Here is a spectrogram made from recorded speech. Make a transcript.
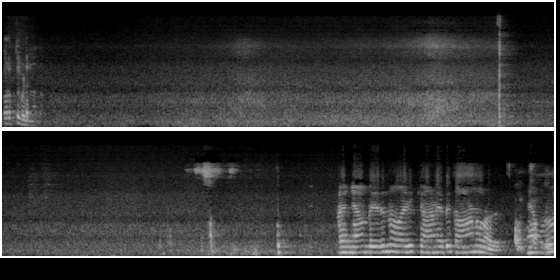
പുറത്തുവിടുന്നത്. ഞാൻ വരുന്ന വഴിക്കാണ് ഇത് കാണുന്നത്. ഞാൻ ഉള്ള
